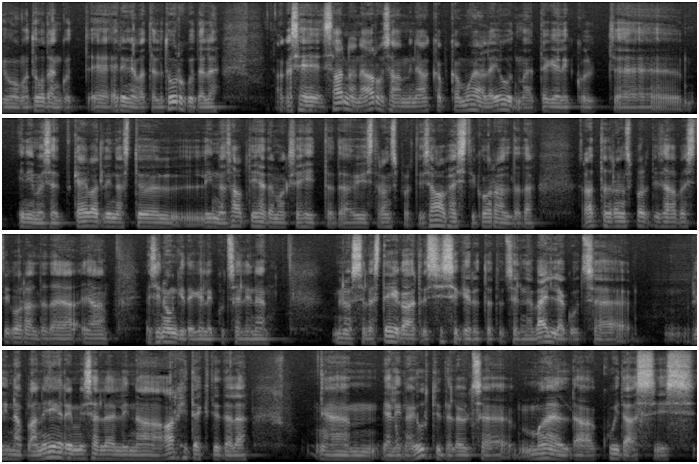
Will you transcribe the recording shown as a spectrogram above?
ju oma toodangut erinevatele turgudele aga see sarnane arusaamine hakkab ka mujale jõudma, et tegelikult äh, inimesed käivad linnas tööl, linna saab tihedamaks ehitada, ühistransporti saab hästi korraldada, rattatransporti saab hästi korraldada ja, ja ja siin ongi tegelikult selline minu arust selles teekaardis sisse kirjutatud selline väljakutse linna planeerimisele, linna arhitektidele ähm, ja linnajuhtidele üldse mõelda, kuidas siis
